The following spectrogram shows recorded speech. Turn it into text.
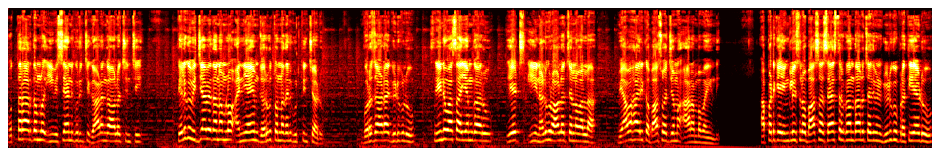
ఉత్తరార్ధంలో ఈ విషయాన్ని గురించి గాఢంగా ఆలోచించి తెలుగు విద్యా విధానంలో అన్యాయం జరుగుతున్నదని గుర్తించాడు. గురజాడ గిడుగులు శ్రీనివాస అయ్యం గారు ఏట్స్ ఈ నలుగురు ఆలోచనల వల్ల వ్యావహారిక భాషోద్యమం ఆరంభమైంది. అప్పటికే ఇంగ్లీషులో భాషా శాస్త్ర గ్రంథాలు చదివిన గిడుగు ప్రతి ఏడు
